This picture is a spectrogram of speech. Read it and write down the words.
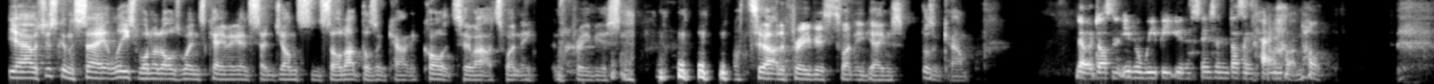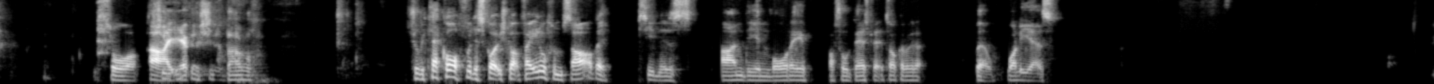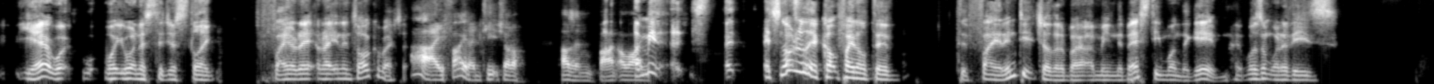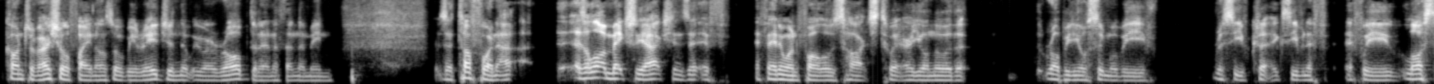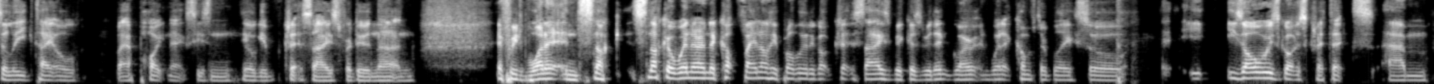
Yeah, I was just going to say at least one of those wins came against St Johnstone, so that doesn't count. You call it two out of twenty in the previous, or two out of the previous twenty games doesn't count. No, it doesn't. Even we beat you this season. Doesn't count. no. So, aye. Shooting fish in a barrel. Should we kick off with the Scottish Cup final from Saturday? Seeing as Andy and Laurie are so desperate to talk about it. Well, what he is. Yeah, what what you want us to just like fire it right in and talk about it? Aye, fire into each other, as in banter. I mean, it's it, it's not really a cup final to to fire into each other about. I mean, the best team won the game. It wasn't one of these controversial finals where we raging that we were robbed or anything. I mean, it's a tough one. I, there's a lot of mixed reactions. If if anyone follows Hearts Twitter, you'll know that Robbie Neilson will be receive critics even if if we lost the league title by a point next season, he'll get criticised for doing that. And if we'd won it and snuck snuck a winner in the cup final, he probably would have got criticised because we didn't go out and win it comfortably. So he, he's always got his critics. Um,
